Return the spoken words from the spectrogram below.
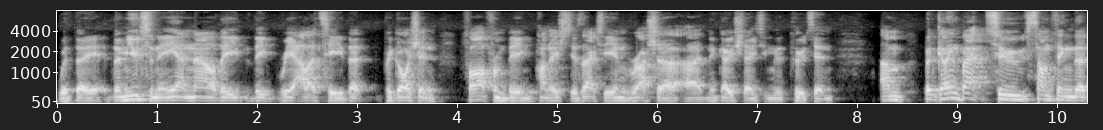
with the the mutiny and now the the reality that Prigozhin, far from being punished, is actually in Russia uh, negotiating with Putin. Um, but going back to something that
